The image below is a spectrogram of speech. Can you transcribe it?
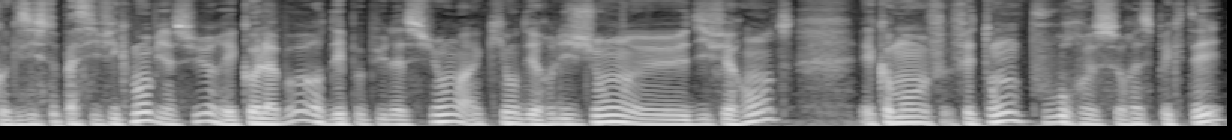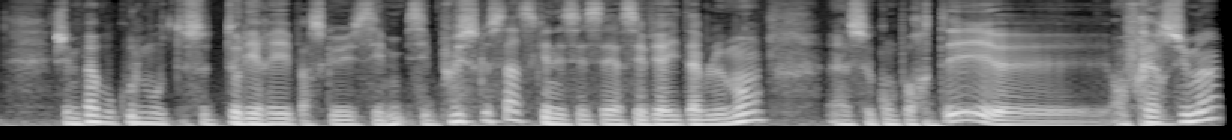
coexistent pacifiquement, bien sûr, et collaborent des populations qui ont des religions euh, différentes. Et comment fait-on pour se respecter? J'aime pas beaucoup le mot se tolérer parce que c'est plus que ça ce qui est nécessaire. C'est véritablement euh, se comporter en frères humains.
